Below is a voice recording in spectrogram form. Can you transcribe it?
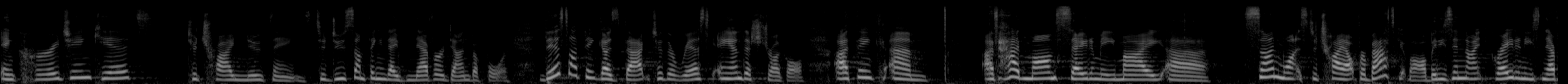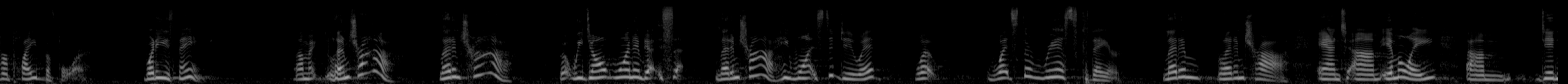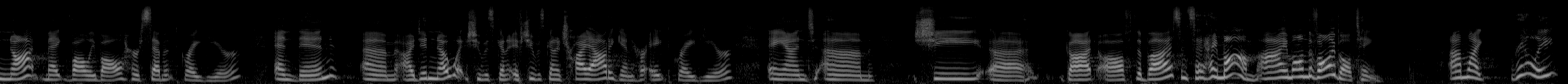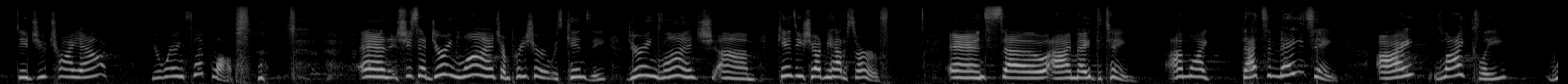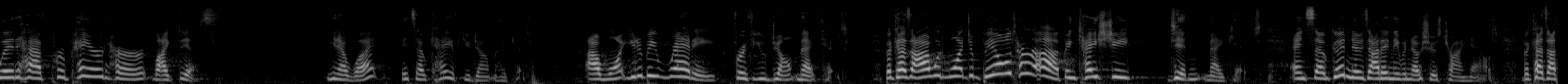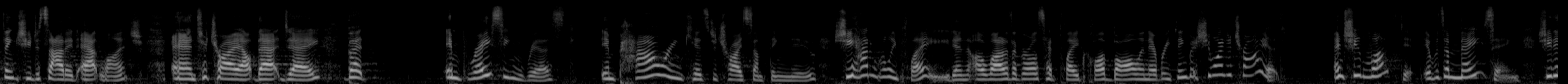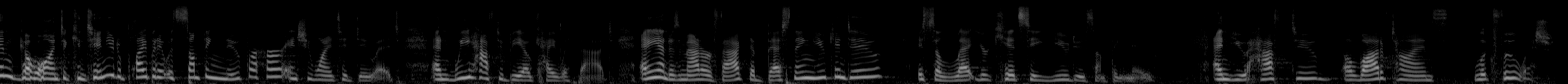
Encouraging kids to try new things, to do something they've never done before. This, I think, goes back to the risk and the struggle. I think um, I've had moms say to me, My uh, son wants to try out for basketball, but he's in ninth grade and he's never played before. What do you think? I'm like, Let him try. Let him try. But we don't want him to, let him try. He wants to do it. What, what's the risk there? Let him, let him try. And um, Emily, um, did not make volleyball her seventh grade year. And then um, I didn't know what she was going to, if she was going to try out again her eighth grade year. And um, she uh, got off the bus and said, Hey, mom, I'm on the volleyball team. I'm like, Really? Did you try out? You're wearing flip flops. and she said, During lunch, I'm pretty sure it was Kinsey, during lunch, um, Kinsey showed me how to serve. And so I made the team. I'm like, That's amazing. I likely would have prepared her like this. You know what? It's okay if you don't make it. I want you to be ready for if you don't make it. Because I would want to build her up in case she didn't make it. And so, good news, I didn't even know she was trying out because I think she decided at lunch and to try out that day. But embracing risk, empowering kids to try something new. She hadn't really played, and a lot of the girls had played club ball and everything, but she wanted to try it. And she loved it. It was amazing. She didn't go on to continue to play, but it was something new for her, and she wanted to do it. And we have to be okay with that. And as a matter of fact, the best thing you can do is to let your kids see you do something new. And you have to, a lot of times, look foolish.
